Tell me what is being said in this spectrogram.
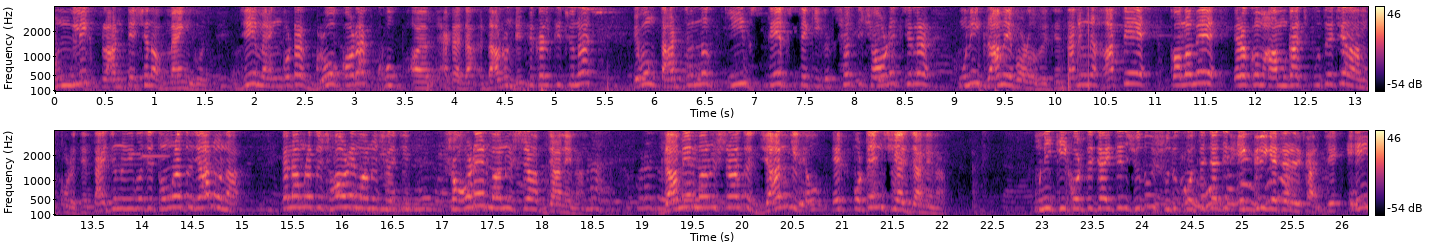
only plantation of mangoes যে ম্যাঙ্গোটা গ্রো করা খুব একটা দারুণ ডিফিকাল্ট কিছু নয় এবং তার জন্য কি স্টেপসে কি করতে সত্যি শহরের ছেলেরা, উনি গ্রামে বড় হয়েছেন। তার উনি হাতে কলমে এরকম আম গাছ পুঁতেছেন, আম করেছেন। তাই জন্য উনি বলছে, তোমরা তো জানো না, কেন আমরা তো শহরের মানুষ হয়েছি। শহরের মানুষরা জানে না। গ্রামের মানুষরা হয়তো জানলেও এর পোটেনশিয়াল জানে না। উনি কি করতে চাইছেন শুধু? শুধু করতে চাইছেন এগ্রিগেটারের কাজ, যে এই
